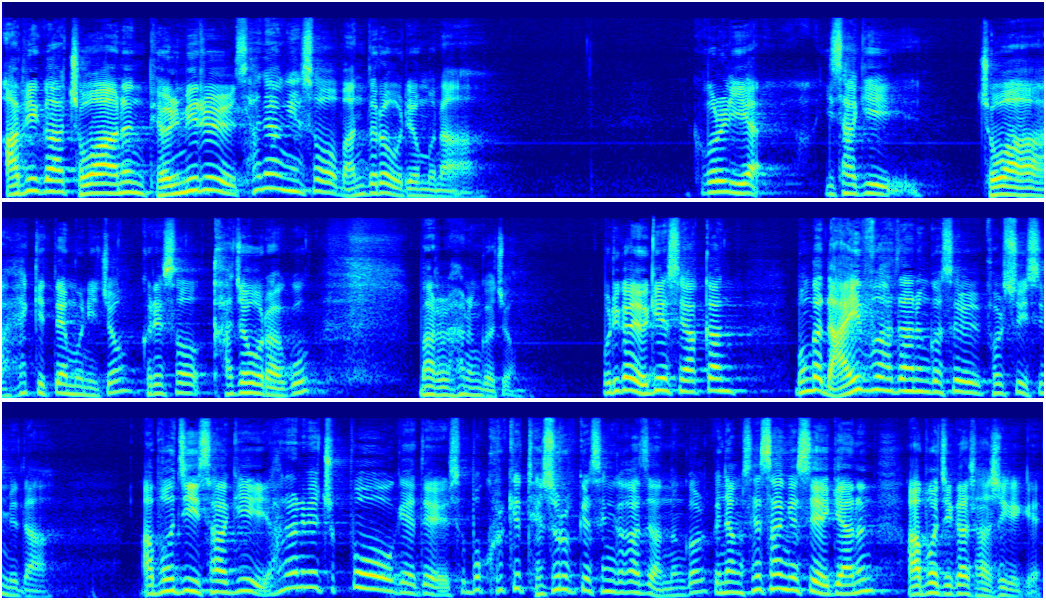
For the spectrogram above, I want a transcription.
아비가 좋아하는 별미를 사냥해서 만들어 오려무나 그걸 이 이삭이 좋아했기 때문이죠. 그래서 가져오라고 말을 하는 거죠. 우리가 여기에서 약간 뭔가 나이브하다는 것을 볼 수 있습니다. 아버지 이삭이 하나님의 축복에 대해서 뭐 그렇게 대수롭게 생각하지 않는 걸 그냥 세상에서 얘기하는 아버지가 자식에게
